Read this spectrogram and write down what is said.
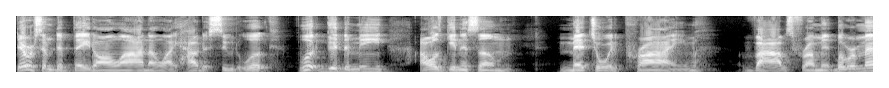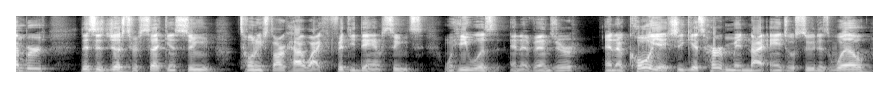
There was some debate online on like how the suit looked. Looked good to me. I was getting some Metroid Prime vibes from it. But remember, this is just her second suit. Tony Stark had like 50 damn suits when he was an Avenger. And Okoye, she gets her Midnight Angel suit as well,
